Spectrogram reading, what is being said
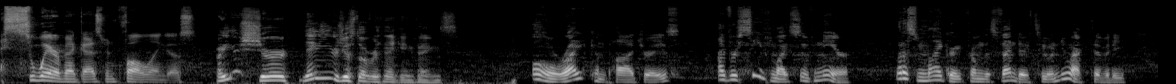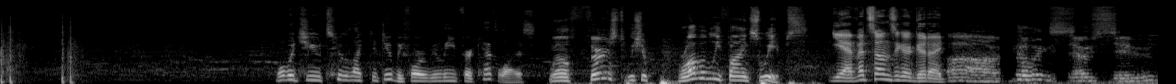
I swear that guy's been following us. Are you sure? Maybe you're just overthinking things. Alright, compadres. I've received my souvenir. Let us migrate from this vendor to a new activity. What would you two like to do before we leave for Kevlar's? Well, first, we should probably find sweeps. Yeah, that sounds like a good idea. Ah, going so soon?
